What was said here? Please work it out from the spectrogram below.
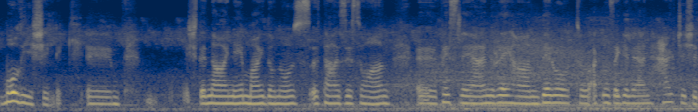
bol yeşillik, e, işte nane, maydanoz, e, taze soğan, e, fesleğen, reyhan, dereotu, aklınıza gelen her çeşit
